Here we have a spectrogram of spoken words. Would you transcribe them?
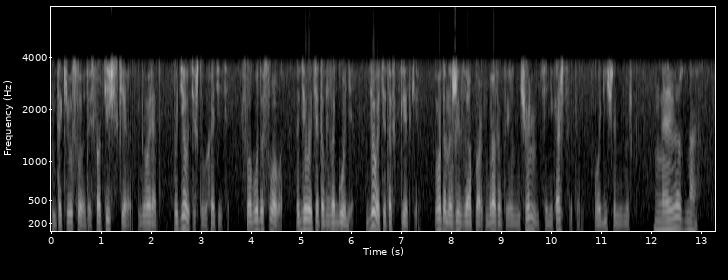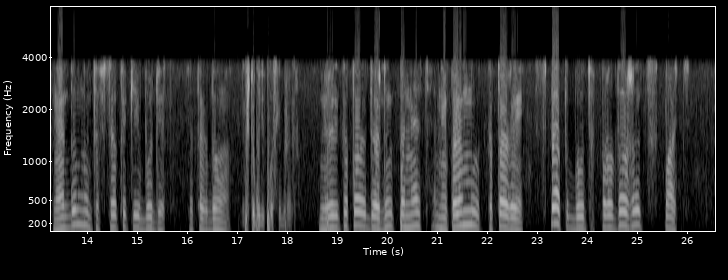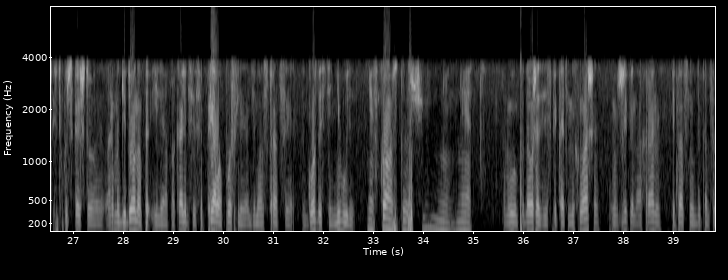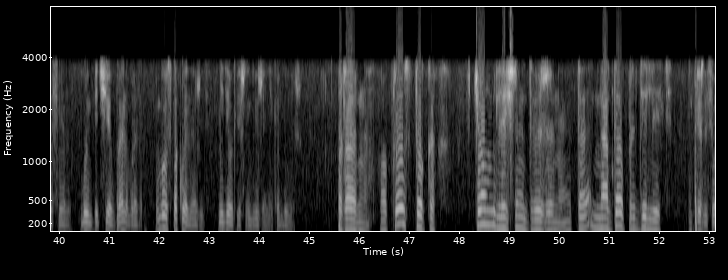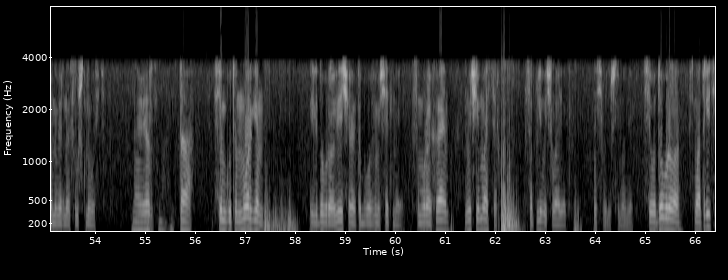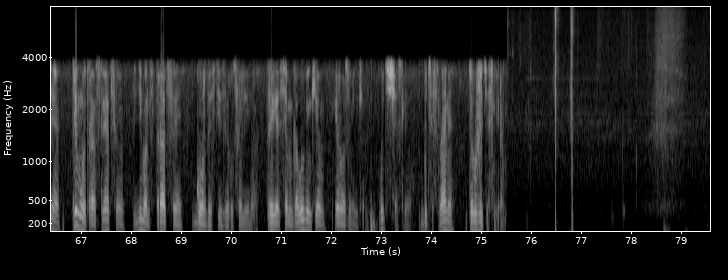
На такие условия. То есть фактически говорят, вы делаете, что вы хотите. Свобода слова. Но делайте это в загоне. Делайте это в клетке. Вот она жизнь зоопарка. Бразер, ты ничего тебе не кажется это логично немножко? Наверное. Но я думаю, это все-таки будет. Я так думаю. Что будет после, brother? Люди, которые должны понять, они поймут, которые спят, будут продолжать спать. То есть ты хочешь сказать, что Армагеддона или Апокалипсиса прямо после демонстрации гордости не будет? Ни в коем случае нет. Мы будем продолжать здесь скакать в Мехмаше, в джипе на охране, 15 минут до конца смены. Будем пить чаек, правильно, братья? Мы будем спокойно жить, не делать лишних движений, как думаешь? Правильно. Вопрос только в чем личное движение? Это надо определить. Ну, прежде всего, наверное, слушать новости. Наверное, да. Всем гутен морген или доброго вечера. Это был замечательный самурай Хайм. Ну, чей мастер, сопливый человек на сегодняшний момент. Всего доброго. Смотрите прямую трансляцию с демонстрацией гордости из Иерусалима. Привет всем голубеньким и розовеньким. Будьте счастливы, будьте с нами, дружите с миром.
